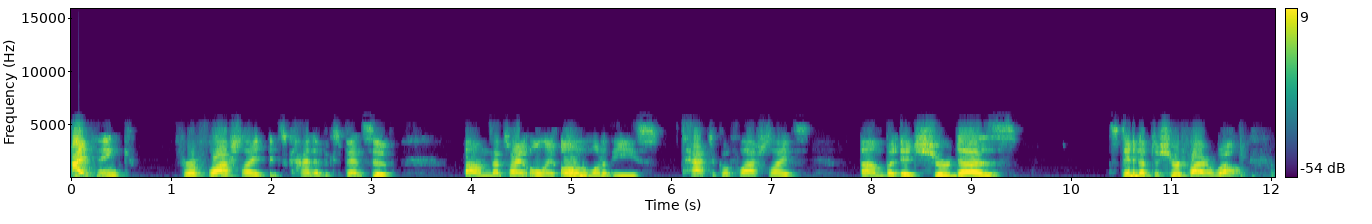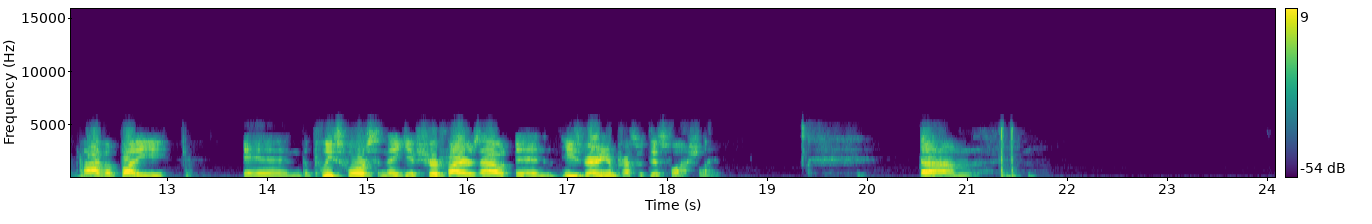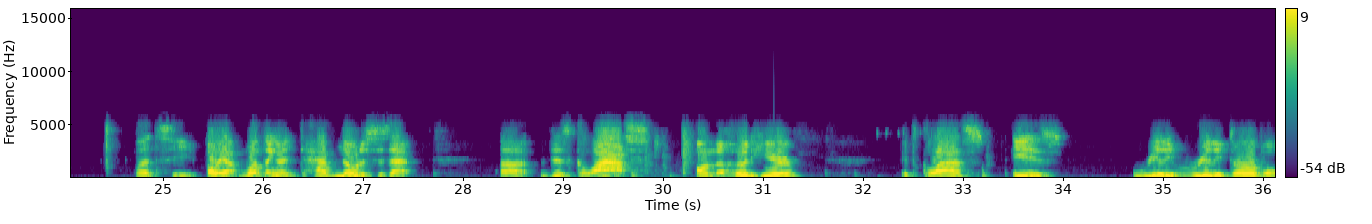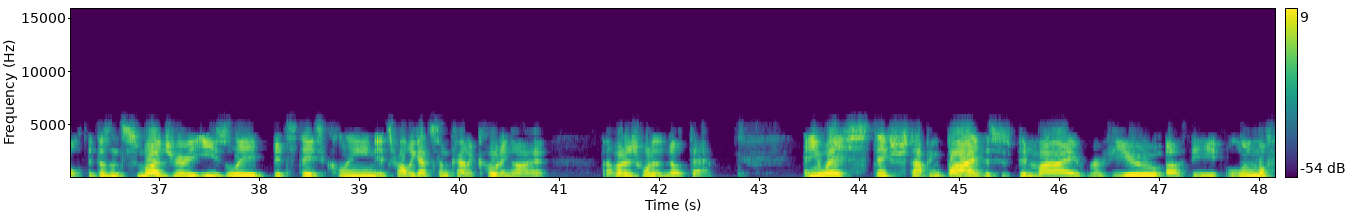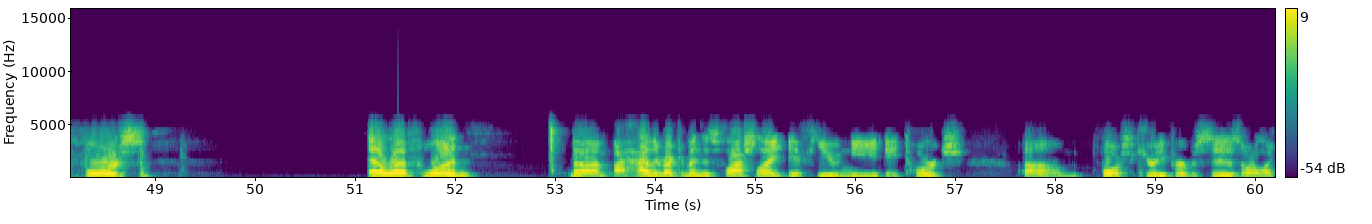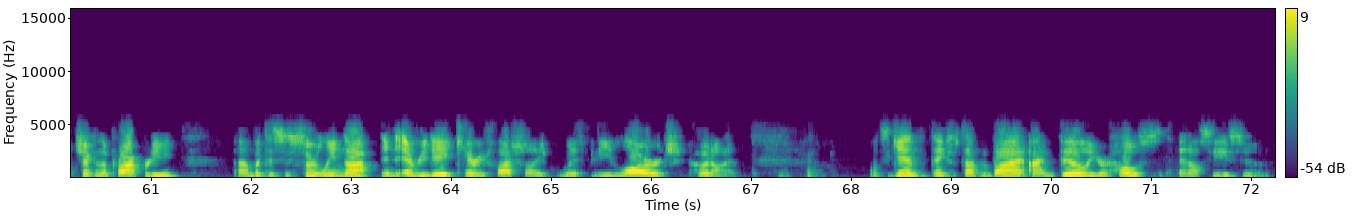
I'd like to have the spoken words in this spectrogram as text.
I think, for a flashlight, it's kind of expensive. Um, that's why I only own one of these tactical flashlights. Um, but it sure does stand up to Surefire well. I have a buddy in the police force, and they give Surefires out, and he's very impressed with this flashlight. Um, let's see. Oh yeah, one thing I have noticed is that uh, this glass on the hood here, it's glass, is really, really durable. It doesn't smudge very easily. It stays clean. It's probably got some kind of coating on it, uh, but I just wanted to note that. Anyways, thanks for stopping by. This has been my review of the LumaForce LF1. Um, I highly recommend this flashlight if you need a torch um, for security purposes or like checking the property. Um, but this is certainly not an everyday carry flashlight with the large hood on it. Once again, thanks for stopping by. I'm Bill, your host, and I'll see you soon.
